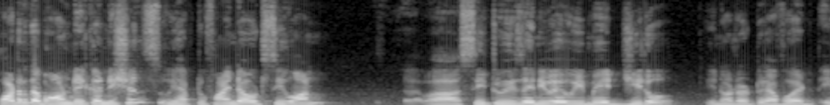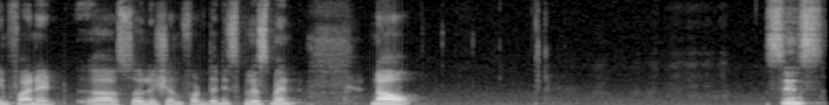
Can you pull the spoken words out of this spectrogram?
what are the boundary conditions? We have to find out C 1, uh, C 2 is anyway we made 0 in order to avoid infinite uh, solution for the displacement. Now, since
